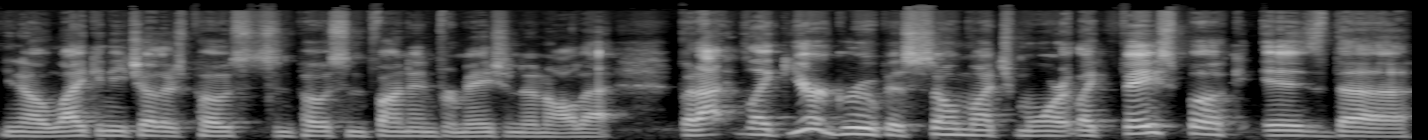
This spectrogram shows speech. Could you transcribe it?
you know liking each other's posts and posting fun information and all that. But I like your group is so much more like Facebook is the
